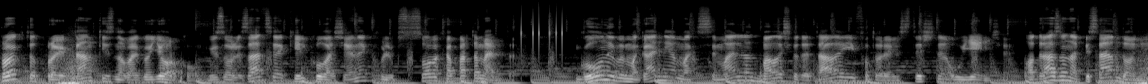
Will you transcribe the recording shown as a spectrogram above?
Projekt od projektantki z Nowego Jorku. Wizualizacja kilku łazienek w luksusowych apartamentach. Główne wymagania maksymalna dbałość o detale i fotorealistyczne ujęcie. Od razu napisałem do niej:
